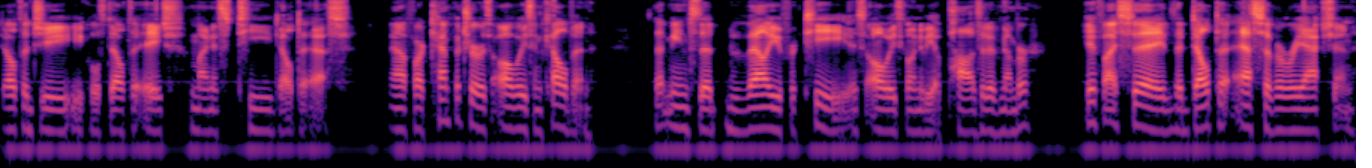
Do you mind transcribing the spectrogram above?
Delta G equals delta H minus T delta S. Now if our temperature is always in Kelvin, that means that the value for T is always going to be a positive number. If I say the delta S of a reaction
